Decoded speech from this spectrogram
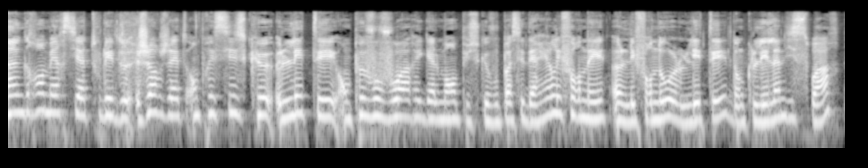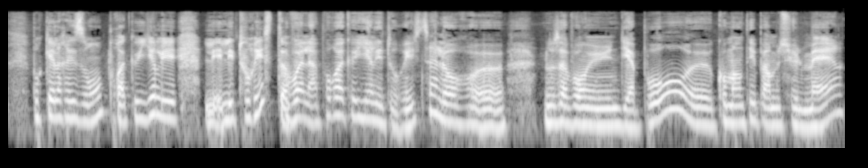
Un grand merci à tous les deux. Georgette, on précise que l'été, on peut vous voir également puisque vous passez derrière les euh, les fourneaux l'été, donc les lundis soirs. Pour quelle raison? Pour accueillir les, les, les touristes? Voilà, pour accueillir les touristes. Alors, euh, nous avons une diapo euh, commentée par Monsieur le maire.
